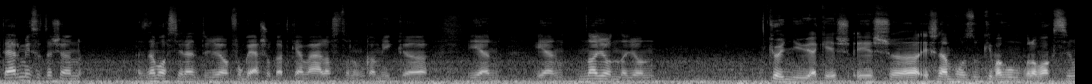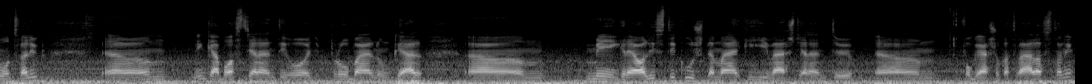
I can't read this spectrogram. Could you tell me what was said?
Természetesen ez nem azt jelenti, hogy olyan fogásokat kell választanunk, amik ilyen ilyen nagyon-nagyon könnyűek, és, és, és nem hozzuk ki magunkból a maximumot velük. Inkább azt jelenti, hogy próbálnunk kell még realisztikus, de már kihívást jelentő fogásokat választani.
